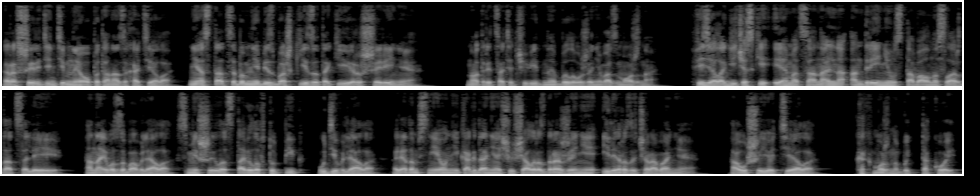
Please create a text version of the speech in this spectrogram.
Расширить интимный опыт она захотела. Не остаться бы мне без башки за такие расширения. Но отрицать очевидное было уже невозможно. Физиологически и эмоционально Андрей не уставал наслаждаться Леей. Она его забавляла, смешила, ставила в тупик, удивляла. Рядом с ней он никогда не ощущал раздражения или разочарования. А уж ее тело... Как можно быть такой,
